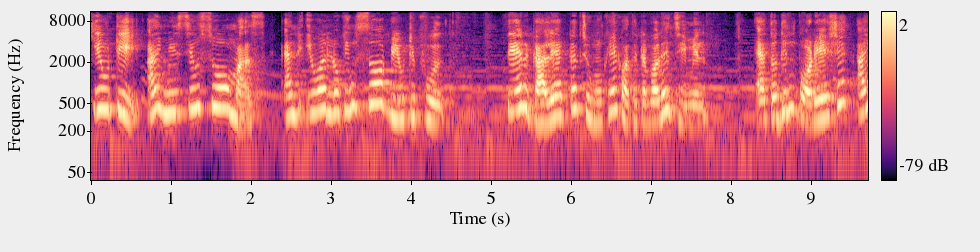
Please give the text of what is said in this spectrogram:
Cutie, I miss you so much, and you are looking so beautiful. তের গালে একটা চুমু খেয়ে কথাটা বলে জিমিন। এতদিন পরে এসে আই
